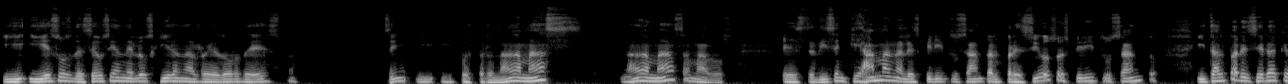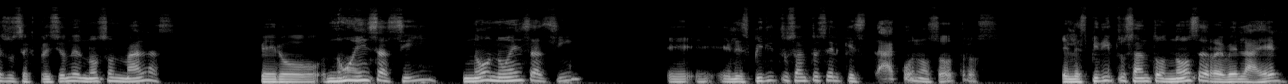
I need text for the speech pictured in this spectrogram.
Y, y, esos deseos y anhelos giran alrededor de esto. ¿Sí? Y, y pues, pero nada más, nada más, amados. Este, dicen que aman al Espíritu Santo, al precioso Espíritu Santo, y tal pareciera que sus expresiones no son malas, pero no es así, no, no es así. Eh, eh, el Espíritu Santo es el que está con nosotros. El Espíritu Santo no se revela a Él.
